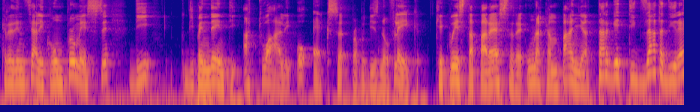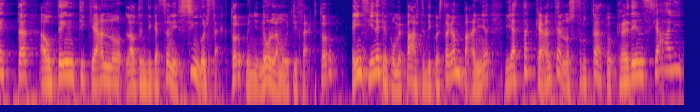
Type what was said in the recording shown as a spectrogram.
credenziali compromesse di dipendenti attuali o ex proprio di Snowflake che questa pare essere una campagna targetizzata diretta a utenti che hanno l'autenticazione single factor, quindi non la multifactor, e infine che come parte di questa campagna gli attaccanti hanno sfruttato credenziali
